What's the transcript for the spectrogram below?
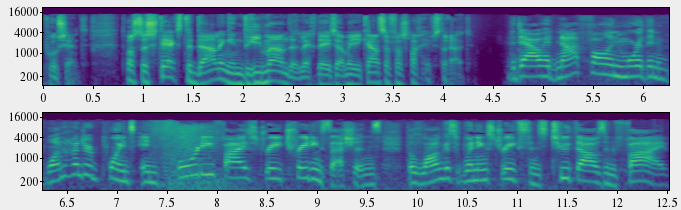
procent. Het was de sterkste daling in drie maanden, legt deze Amerikaanse verslaggever uit. The Dow had not fallen more than 100 points in 45 straight trading sessions, the longest winning streak since 2005.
